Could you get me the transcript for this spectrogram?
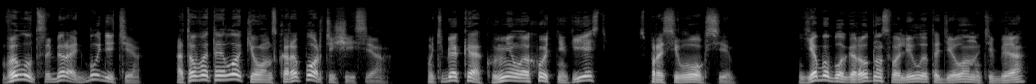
Вы лут собирать будете? А то в этой локе он скоропортящийся. У тебя как, умелый охотник есть? Спросил Окси. Я бы благородно свалил это дело на тебя.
